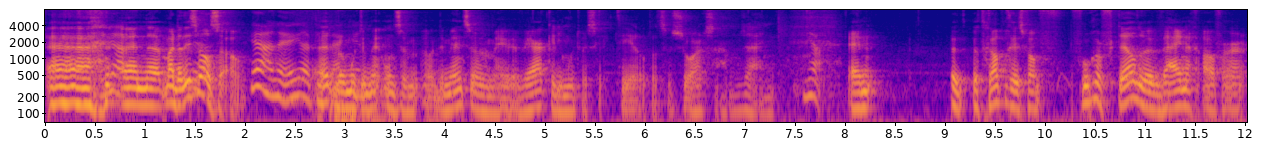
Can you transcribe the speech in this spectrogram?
Eh, Ja. en, eh, maar dat is Ja. wel zo. Ja, nee, gelijk we in. moeten met onze, de mensen waarmee we werken, die moeten we selecteren omdat ze zorgzaam zijn. Ja, En het, het grappige is, van vroeger vertelden we weinig over,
